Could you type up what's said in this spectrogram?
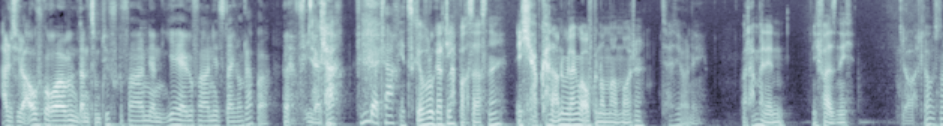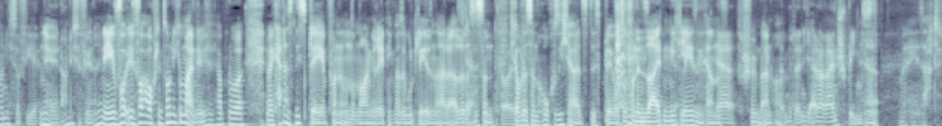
alles wieder aufgeräumt, dann zum TÜV gefahren, dann hierher gefahren, jetzt gleich noch Gladbach. Ja, wilder klar. Tag. Wilder Tag. Jetzt, wo du gerade Gladbach sagst, ne? Ich habe keine Ahnung, wie lange wir aufgenommen haben heute. Das weiß ich auch nicht. Was haben wir denn? Ich weiß es nicht. Ja, ich glaube, es ist noch nicht so viel. Nee, noch nicht so viel. Ne? Nee, war, war auch so nicht gemeint. Ich habe nur, man kann das Display von unserem neuen Gerät nicht mal so gut lesen gerade. Also das Ja, ist so ein, toll. ich glaube, das ist so ein Hochsicherheitsdisplay, was du von den Seiten nicht lesen kannst. Ja. Stimmt einfach. Damit da nicht einer reinspringst. Ja. Weil ihr sagt,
